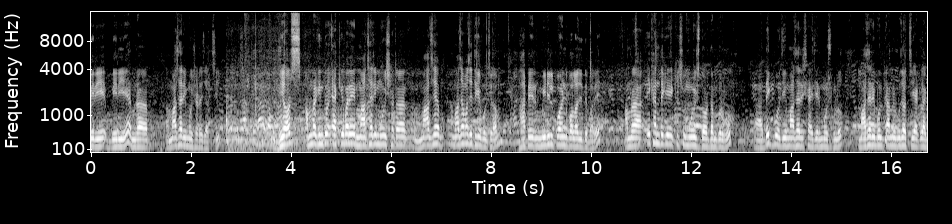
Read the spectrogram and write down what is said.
বেরিয়ে বেরিয়ে আমরা মাঝারি মহিষাটায় যাচ্ছি। ভিওর্স আমরা কিন্তু একেবারে মাঝারি মহিষাটার মাঝে মাঝামাঝি থেকে বলছিলাম হাটের মিডিল পয়েন্ট বলা যেতে পারে। আমরা এখান থেকে কিছু মহিষ দরদাম করব। দেখব যে মাঝারি সাইজের মোষগুলো মাঝারি বলতে আমি বোঝাচ্ছি এক লাখ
